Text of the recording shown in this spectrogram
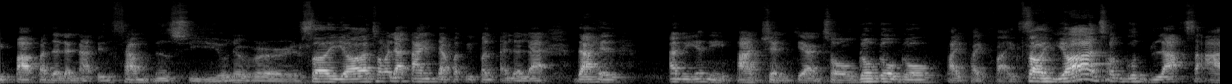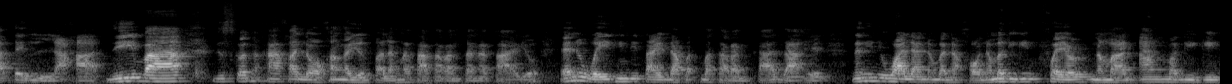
ipapadala natin sa Miss Universe. So, yun. So, wala tayong dapat ipag-alala dahil ano yan eh, pageant yan. So, go, go, go, 555. So, yan. So, good luck sa atin lahat. Di ba? Diyos ko, nakakaloka. Ngayon pa lang natataranta na tayo. Anyway, hindi tayo dapat mataranta dahil naniniwala naman ako na magiging fair naman ang magiging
